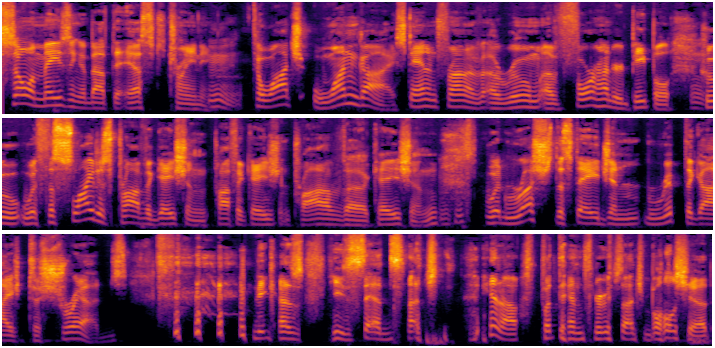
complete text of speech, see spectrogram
so amazing about the EST training. Mm. To watch one guy stand in front of a room of 400 people Mm. who, with the slightest provocation, provocation, provocation, Mm-hmm. would rush the stage and rip the guy to shreds because he said such, you know, put them through such bullshit.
